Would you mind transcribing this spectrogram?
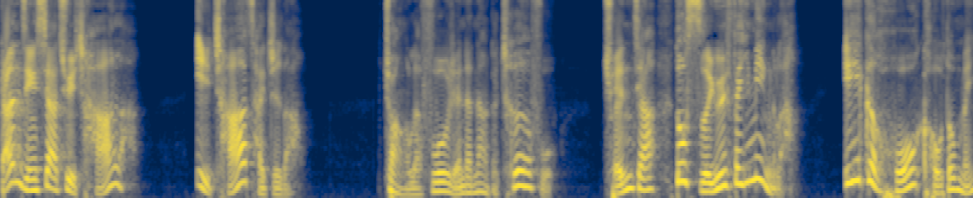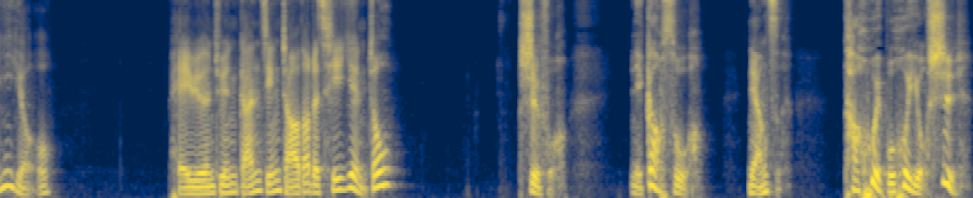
赶紧下去查了。一查才知道，撞了夫人的那个车夫，全家都死于非命了，一个活口都没有。裴元君赶紧找到了戚彦州。师傅，你告诉我，娘子她会不会有事？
